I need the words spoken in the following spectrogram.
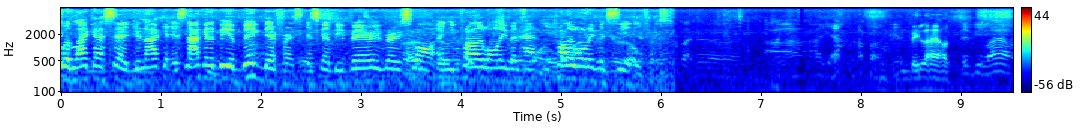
but like I said, you're not gonna- it's not going to be a big difference. It's going to be very very small, and you probably won't even have you probably won't even see a difference. Uh, yeah, I probably could. Be loud. It'd be loud.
